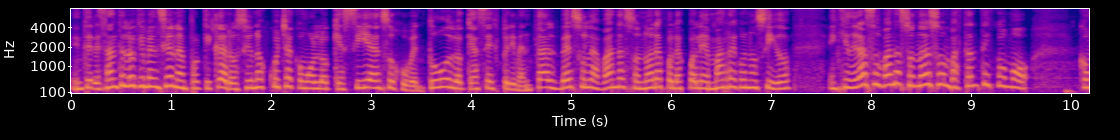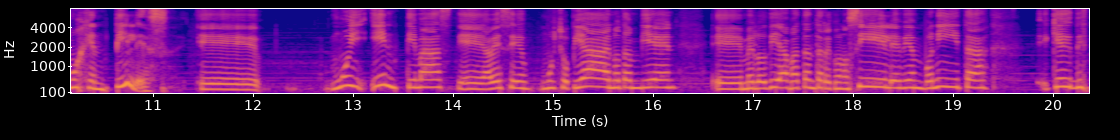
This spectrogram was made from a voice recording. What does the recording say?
Interesante lo que mencionan, porque claro, si uno escucha como lo que hacía en su juventud, lo que hace experimental, versus las bandas sonoras por las cuales es más reconocido, en general sus bandas sonoras son bastante como, como gentiles, eh, muy íntimas, eh, a veces mucho piano también, eh, melodías bastante reconocibles, bien bonitas, que dis-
